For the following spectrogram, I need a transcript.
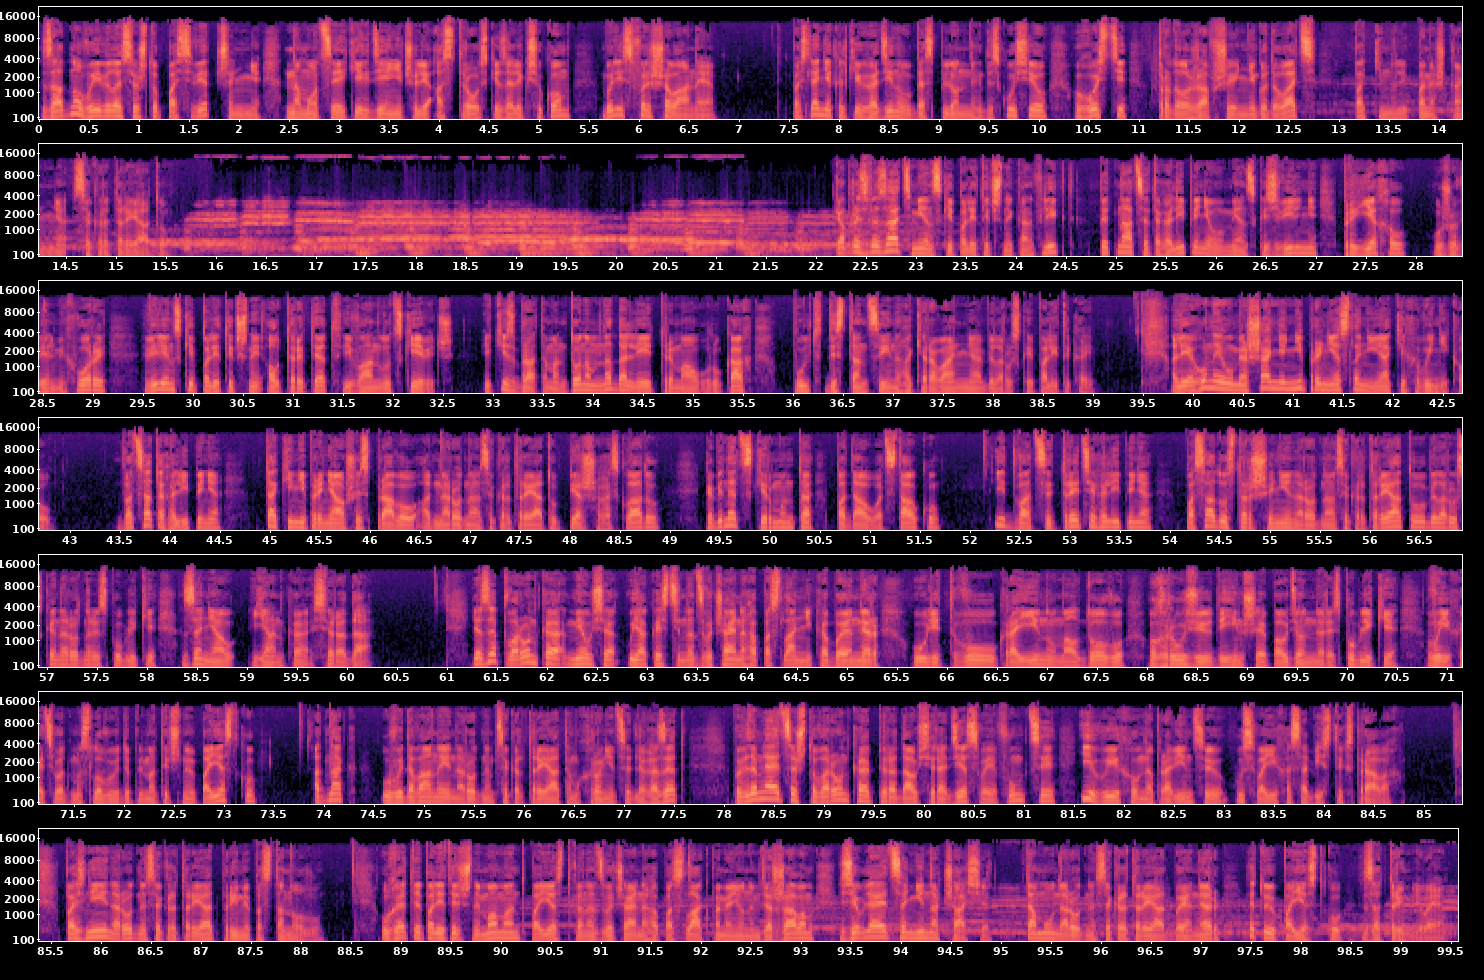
Заадно выявілася што пасведчанні на моцы якіх дзейнічалі астроўскі за лексюком былі сфальшаваныя. Пасля некалькіх гадзінаў бясплённых дыскусіяў госці продолжавшыя негодаваць пакінулі памяшкання сакратарыяту Каб развязаць менскі палітычны канфлікт 15 ліпеня ў менск з вільні прыехаў ужо вельмі хворы віленскі палітычны аўтарытэт иван луцкевич які з братам антонам надалей трымаў у руках пульт дыстанцыйнага кіравання беларускай палітыкай. Але ягонае ўмяшанне не прынесла ніякіх вынікаў. 20 ліпеня так і не прыняўшы справаў ад народнага сакратарыяту першага складу кабінет скірмунта падаў у адстаўку і 23 ліпеня пасаду старшыні народнага сакратарыяту беларускай народнай рэспублікі заняў янка серада. Язэп варонка меўся ў якасці надзвычайнага пасланніка бнр у літву украіну малдову грузію ды іншыя паўдзённыя рэспублікі выехаць у адмысловую дыпламатычную паездку. Аднак у выдаванай народным сакратарыятам хроніцы для газет паведамляецца што варонка перадаў серадзе свае функцыі і выехаў на правінцыю ў сваіх асабістых справах Пазней народны сакратарыят прыме пастанову. У гэты палітычны момант паездка надзвычайнага пасла к памянёным дзяржавам з'яўляецца не на часе, таму народны сакратарыят бнр этую паездку затрымлівае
